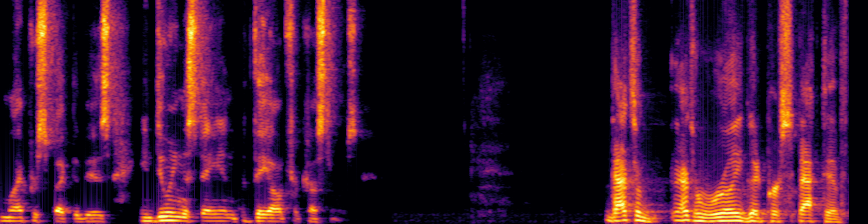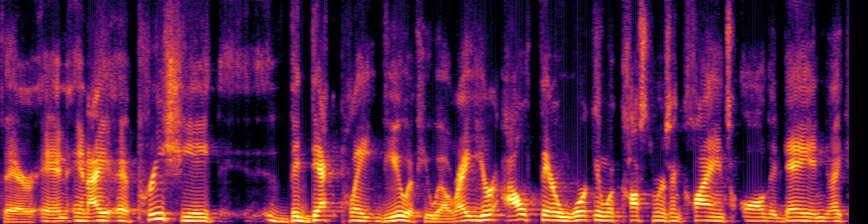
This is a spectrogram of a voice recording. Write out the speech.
my perspective is in doing this day in day out for customers. That's a that's a really good perspective there, and and I appreciate the deck plate view, if you will, right? You're out there working with customers and clients all the day. And like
